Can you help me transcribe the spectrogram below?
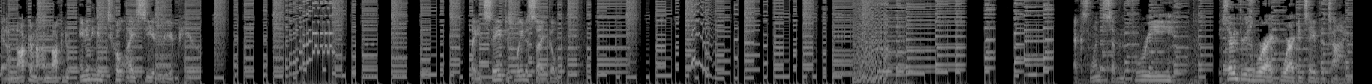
And I'm not gonna I'm not gonna do anything until I see it reappear. Play it safe, just wait a cycle. Excellent, 7-3. 7-3 is where I where I can save the time.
